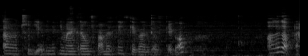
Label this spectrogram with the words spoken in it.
Okay. Czyli ewidentnie moja gra używa amerykańskiego, angielskiego. Ale dobra.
